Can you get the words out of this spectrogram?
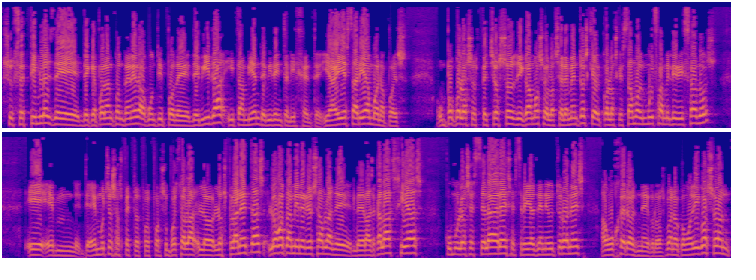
susceptibles de, que puedan contener algún tipo de, vida y también de vida inteligente. Y ahí estarían, bueno, pues un poco los sospechosos, digamos, o los elementos que, con los que estamos muy familiarizados eh, en, muchos aspectos. Pues por supuesto los planetas, luego también ellos hablan de, las galaxias, cúmulos estelares, estrellas de neutrones, agujeros negros. Bueno, como digo, son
